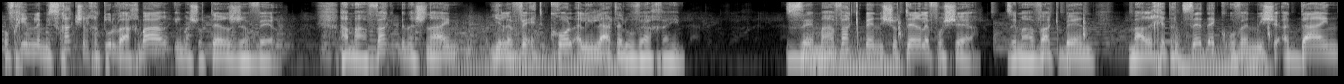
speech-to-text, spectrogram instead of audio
הופכים למשחק של חתול ועכבר עם השוטר ז'וור. המאבק בין השניים ילווה את כל עלילת עלובי החיים. זה מאבק בין שוטר לפושע. זה מאבק בין מערכת הצדק ובין מי שעדיין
